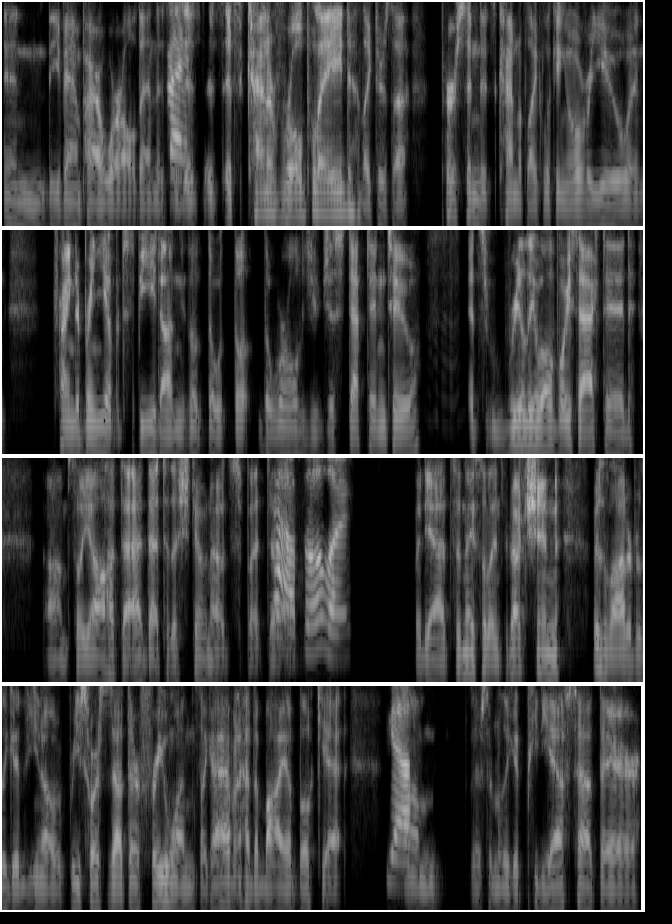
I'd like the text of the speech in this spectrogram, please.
in the vampire world, and it's Right. it's, it's it's kind of role played. Like there's a person that's kind of like looking over you and trying to bring you up to speed on the the the, the world you just stepped into. It's really well voice acted. Um, so yeah, I'll have to add that to the show notes. But uh, Yeah, absolutely. but yeah, it's a nice little introduction. There's a lot of really good, you know, resources out there, free ones. Like I haven't had to buy a book yet. Yeah. Um, there's some really good PDFs out there.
